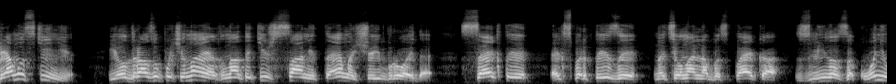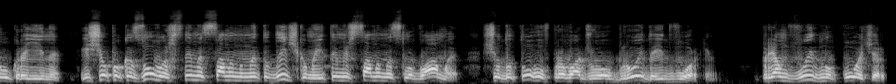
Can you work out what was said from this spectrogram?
Прямо з тіні. І одразу починає гнати ті ж самі теми, що і Бройда: секти, експертизи, національна безпека, зміна законів України. І що показово ж з тими самими методичками і тими ж самими словами, що до того впроваджував Бройда і Дворкін. Прям видно почерк.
